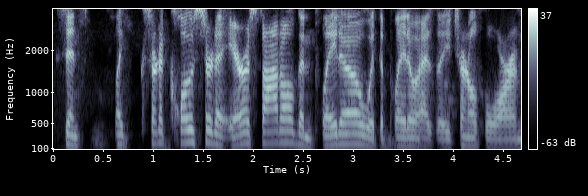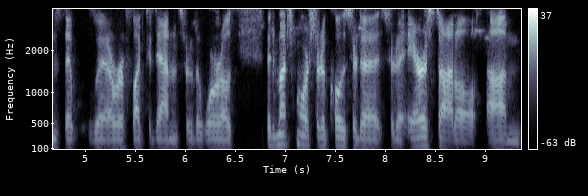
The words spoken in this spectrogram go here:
sense like sort of closer to Aristotle than Plato, with the Plato has the eternal forms that, are reflected down in sort of the world, but much more sort of closer to sort of Aristotle. Um,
